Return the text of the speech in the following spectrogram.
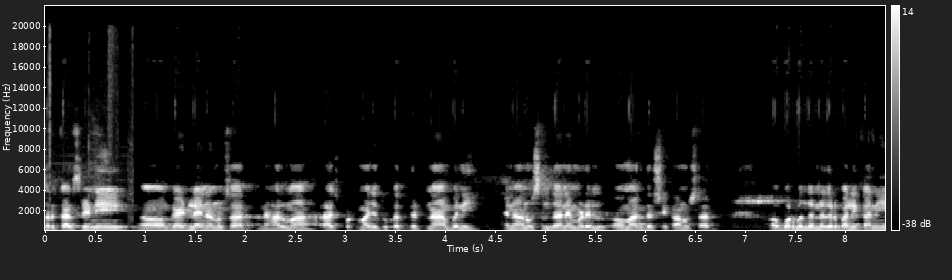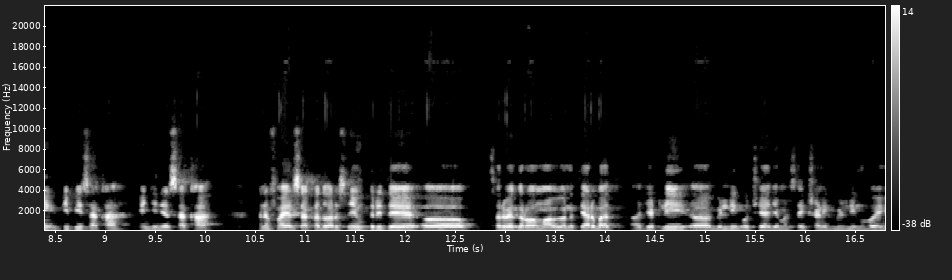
સરકારશ્રીની ગાઈડલાઈન અનુસાર અને હાલમાં રાજકોટમાં જે દુઃખદ ઘટના બની, એના અનુસંધાને મળેલ માર્ગદર્શિકા અનુસાર પોરબંદર નગરપાલિકાની ટીપી શાખા, એન્જિનિયર શાખા અને ફાયર શાખા દ્વારા સંયુક્ત રીતે સર્વે કરવામાં આવ્યો અને ત્યારબાદ જેટલી બિલ્ડિંગો છે, જેમાં શૈક્ષણિક બિલ્ડિંગ હોય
